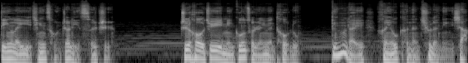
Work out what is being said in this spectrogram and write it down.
丁雷已经从这里辞职。之后，据一名工作人员透露，丁磊很有可能去了宁夏。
